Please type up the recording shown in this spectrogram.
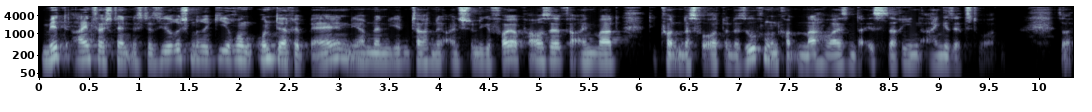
mit Einverständnis der syrischen Regierung und der Rebellen. Die haben dann jeden Tag eine einstündige Feuerpause vereinbart. Die konnten das vor Ort untersuchen und konnten nachweisen, da ist Sarin eingesetzt worden. So.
